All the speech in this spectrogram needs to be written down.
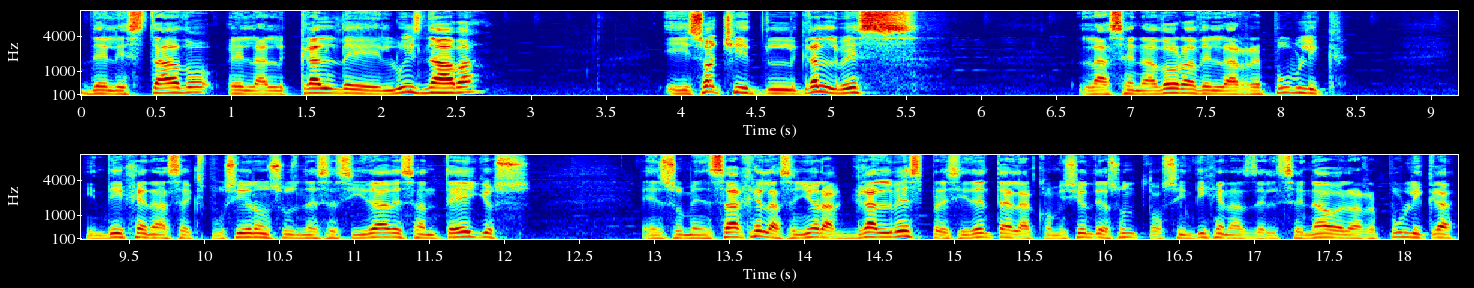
del estado, el alcalde Luis Nava y Xochitl Galvez, la senadora de la República. Indígenas expusieron sus necesidades ante ellos. En su mensaje, la señora Galvez, presidenta de la Comisión de Asuntos Indígenas del Senado de la República,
